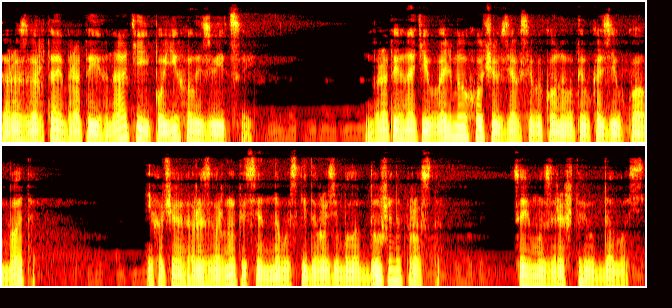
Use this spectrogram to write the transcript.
Розвертай, брати Ігнатій, поїхали звідси. Брат Ігнатій вельми охоче взявся виконувати вказівку Абата, і, хоча розвернутися на вузькій дорозі було дуже непросто, це йому зрештою вдалося.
